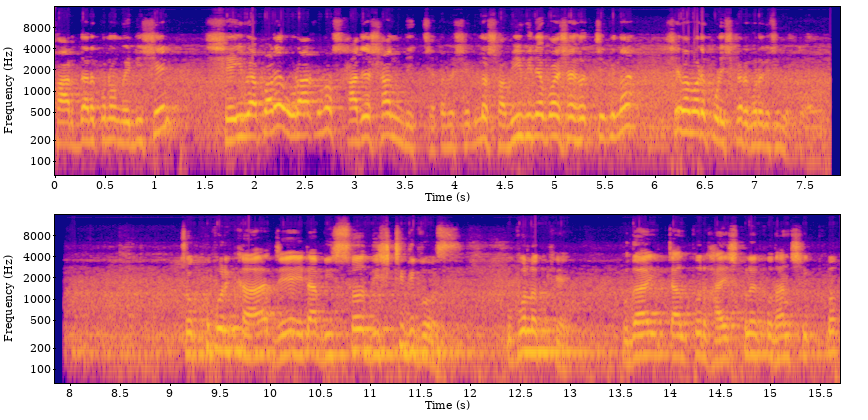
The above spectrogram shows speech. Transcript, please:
ফার্দার কোনো মেডিসিন সেই ব্যাপারে ওরা কোনো সাজেশান দিচ্ছে তবে সেগুলো সবই বিনা পয়সায় হচ্ছে কি না সে ব্যাপারে পরিষ্কার করে কিছু বলতে হবে না। চক্ষু পরীক্ষা যে এটা বিশ্ব দৃষ্টি দিবস উপলক্ষে উদয় চাঁদপুর হাই স্কুলের প্রধান শিক্ষক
